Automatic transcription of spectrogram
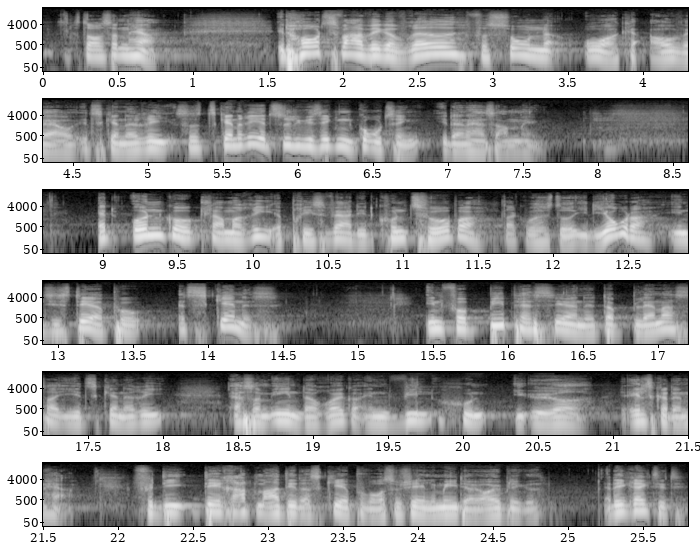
Der står sådan her. Et hårdt svar vækker vrede, for sådan ord kan afværge et skænderi. Så skænderi er tydeligvis ikke en god ting i den her sammenhæng. At undgå klammeri er prisværdigt. Kun tåber, der kunne have stået idioter, insisterer på at skændes. En forbipasserende, der blander sig i et skænderi, er som en, der rykker en vild hund i øret. Jeg elsker den her, fordi det er ret meget det, der sker på vores sociale medier i øjeblikket. Er det ikke rigtigt?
